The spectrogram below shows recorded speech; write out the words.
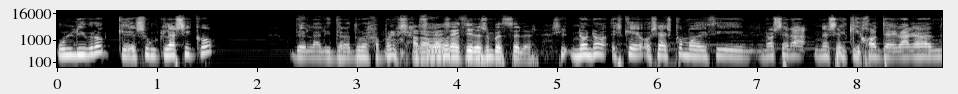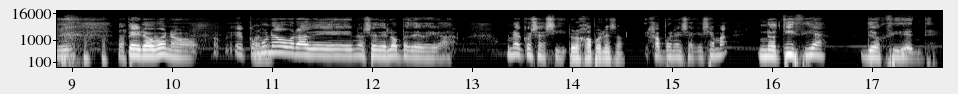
Un libro que es un clásico de la literatura japonesa. Ahora llama- a decir, es un bestseller. Sí, no, no, es que, o sea, es como decir, no será, no es el Quijote de la Gran- pero bueno, eh, como una obra de, no sé, de Lope de Vega, una cosa así, Pero japonesa. japonesa, que se llama Noticia de Occidente.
